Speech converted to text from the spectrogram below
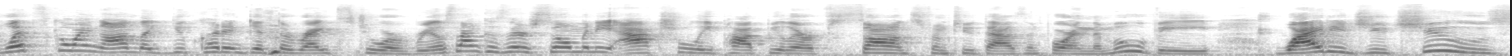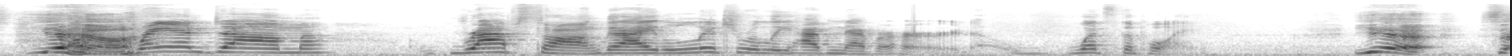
what's going on? Like, you couldn't get the rights to a real song because there's so many actually popular songs from 2004 in the movie. Why did you choose Yeah. a random rap song that I literally have never heard? What's the point? Yeah. So,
